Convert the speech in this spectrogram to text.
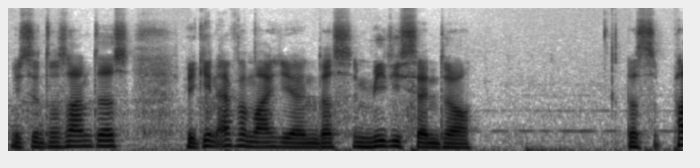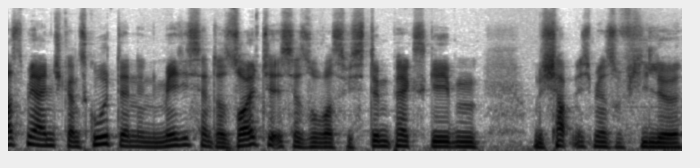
Nichts Interessantes. Wir gehen einfach mal hier in das MIDI-Center. Das passt mir eigentlich ganz gut, denn in dem MIDI-Center sollte es ja sowas wie Stimpaks geben. Und ich habe nicht mehr so viele.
